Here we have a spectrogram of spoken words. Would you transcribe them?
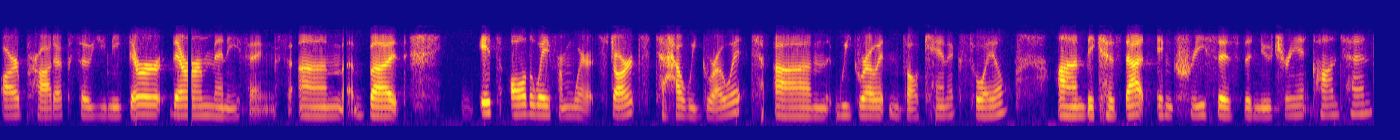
our product so unique? There are there are many things, um, but it's all the way from where it starts to how we grow it. Um, we grow it in volcanic soil um, because that increases the nutrient content,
